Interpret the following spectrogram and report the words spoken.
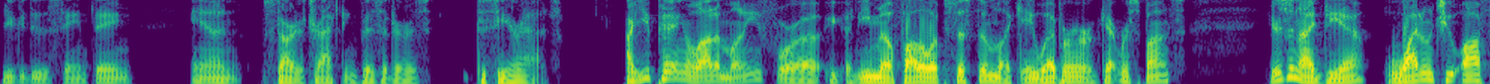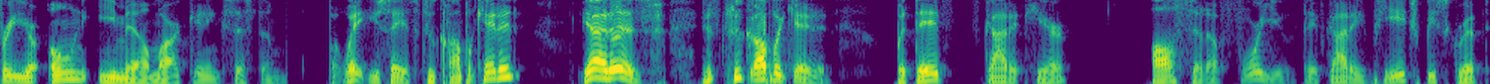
You could do the same thing and start attracting visitors to see your ads. Are you paying a lot of money for a, an email follow up system like Aweber or GetResponse? Here's an idea. Why don't you offer your own email marketing system? But wait, you say it's too complicated? Yeah, it is. It's too complicated. But they've got it here all set up for you. They've got a PHP script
